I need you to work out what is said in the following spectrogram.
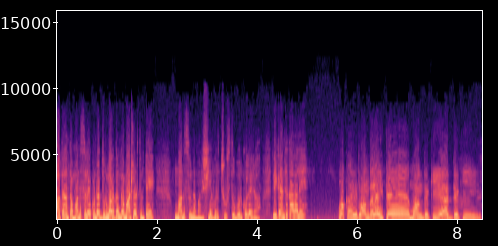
అతను అంత మనసు లేకుండా దుర్మార్గంగా మాట్లాడుతుంటే మనసున్న మనిషి ఎవరు చూస్తూ ఊరుకోలేరు. నీకెంత కావాలి? ఒక ఐదు వందలైతే మందుకి అద్దెకి.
